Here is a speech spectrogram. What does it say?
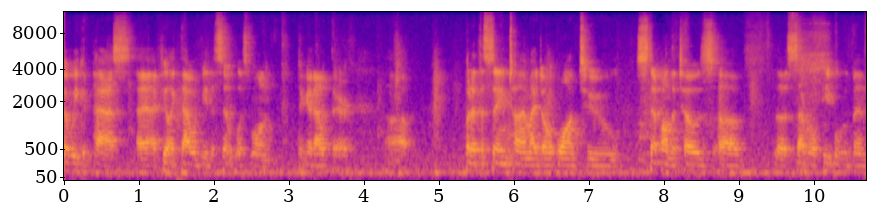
that we could pass, I, I feel like that would be the simplest one to get out there. Uh, But at the same time, I don't want to step on the toes of the several people who've been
